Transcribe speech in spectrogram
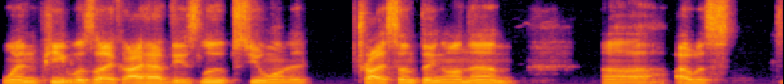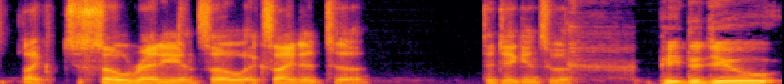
when Pete was like, "I have these loops, you want to try something on them?" Uh, I was like just so ready and so excited to to dig into it. Pete, did you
